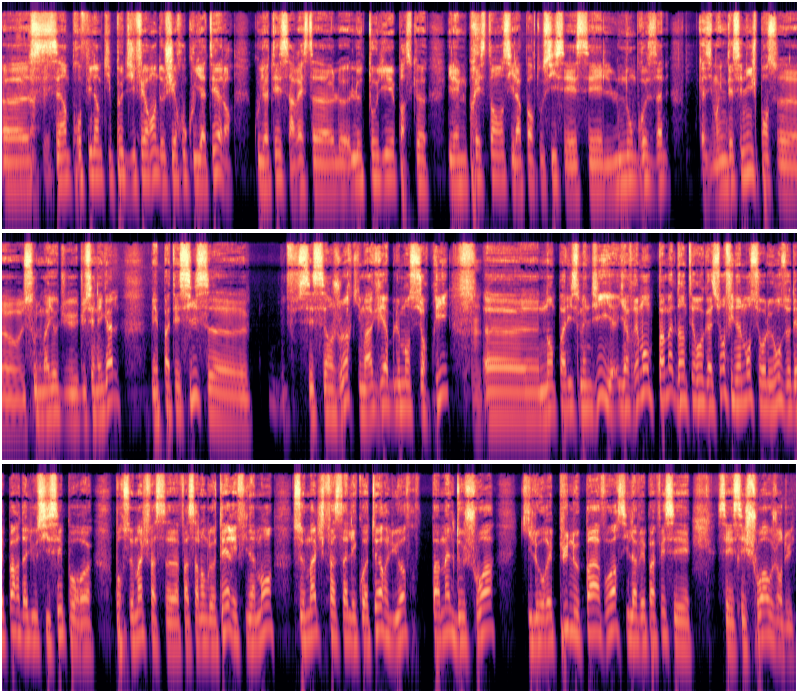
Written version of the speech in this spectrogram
Euh, c'est un profil un petit peu différent de Cheikhou Kouyaté. Alors Kouyaté, ça reste euh, le, le taulier parce que il a une prestance, il apporte aussi ses, ses nombreuses années, quasiment une décennie, je pense, euh, sous le maillot du, du Sénégal. Mais Pathé 6, euh, c'est un joueur qui m'a agréablement surpris. Mm. Euh, Nampalis Mendy, il y a- vraiment pas mal d'interrogations finalement sur le 11 de départ d'Aliou Cissé pour euh, pour ce match face à- face à l'Angleterre et finalement ce match face à l'Équateur lui offre pas mal de choix qu'il aurait pu ne pas avoir s'il n'avait pas fait ses, ses, ses choix aujourd'hui.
